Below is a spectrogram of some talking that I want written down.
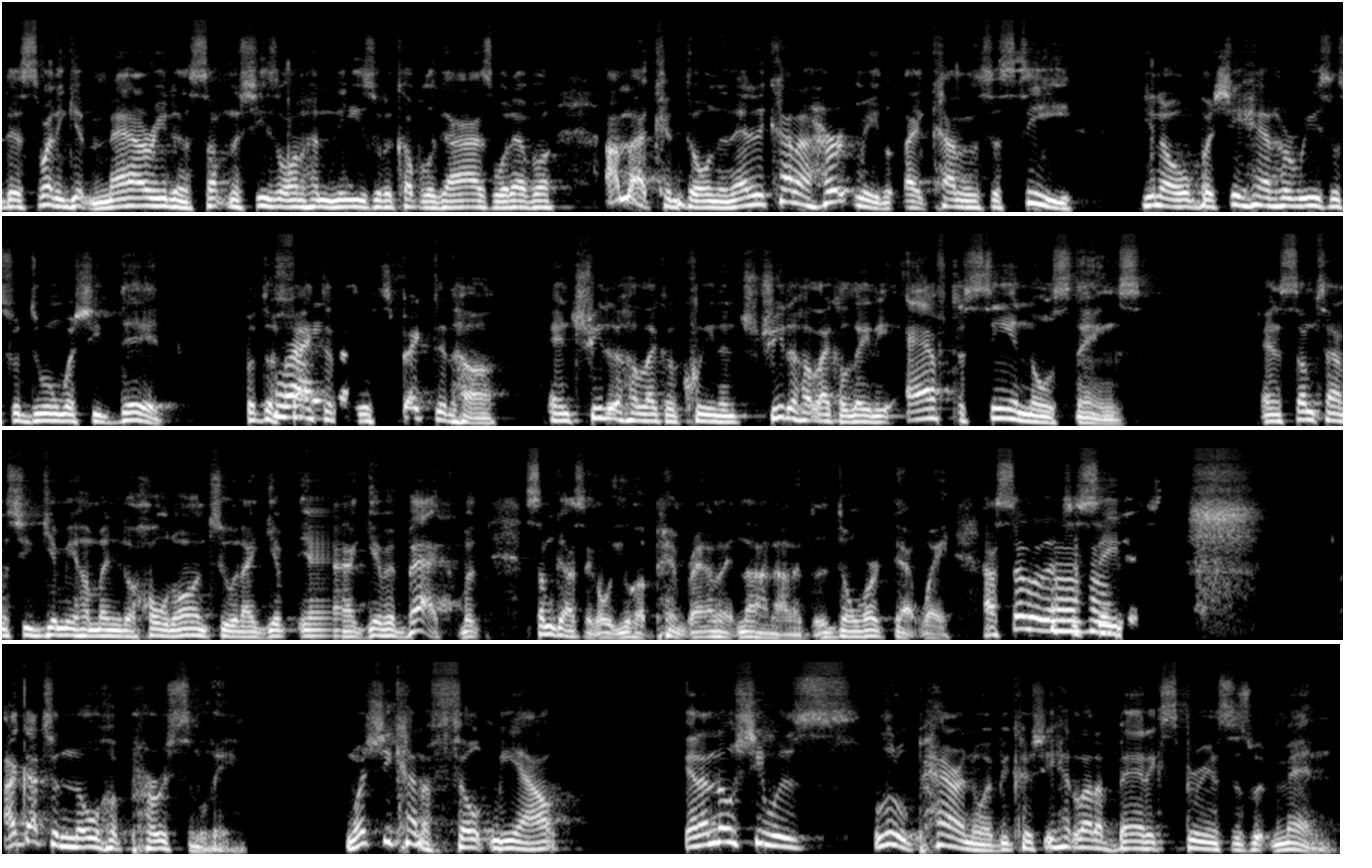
there's somebody get married and something she's on her knees with a couple of guys, whatever. I'm not condoning that. It kind of hurt me, like kind of to see, you know, but she had her reasons for doing what she did. But the right. fact that I respected her and treated her like a queen and treated her like a lady after seeing those things. And sometimes she'd give me her money to hold on to, and I give yeah, I give it back. But some guys like, "Oh, you a pimp, right?" I'm like, "No, no, no, it don't work that way." I said all that to say mm-hmm. this I got to know her personally. Once she kind of felt me out, and I know she was a little paranoid because she had a lot of bad experiences with men.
